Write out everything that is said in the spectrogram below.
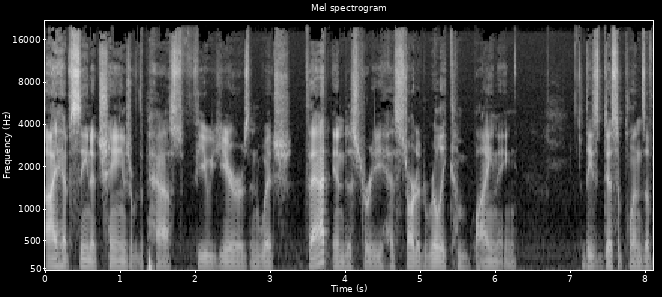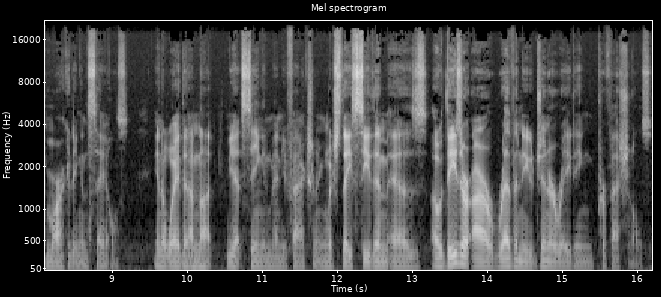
i have seen a change over the past few years in which that industry has started really combining these disciplines of marketing and sales in a way that I'm mm-hmm. not yet seeing in manufacturing, which they see them as, oh, these are our revenue generating professionals.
